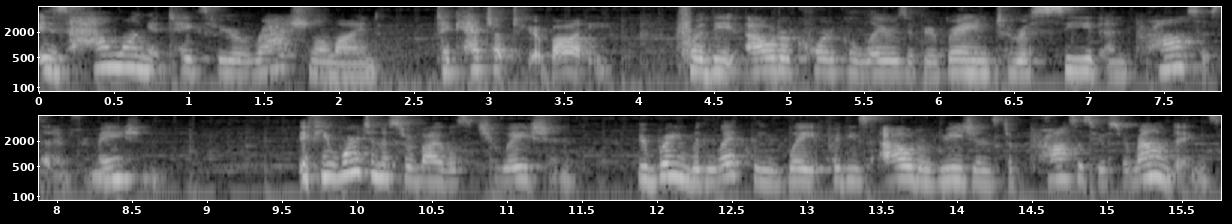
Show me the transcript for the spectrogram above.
is how long it takes for your rational mind to catch up to your body, for the outer cortical layers of your brain to receive and process that information. If you weren't in a survival situation, your brain would likely wait for these outer regions to process your surroundings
